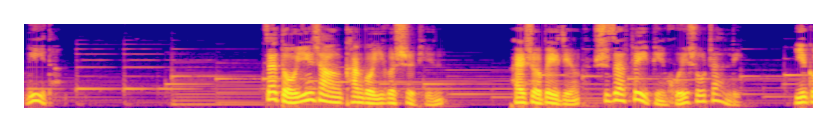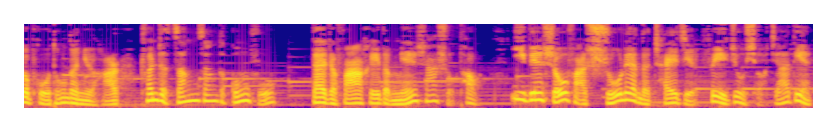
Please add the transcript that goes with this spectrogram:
力的。在抖音上看过一个视频，拍摄背景是在废品回收站里，一个普通的女孩穿着脏脏的工服，戴着发黑的棉纱手套，一边手法熟练的拆解废旧小家电。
